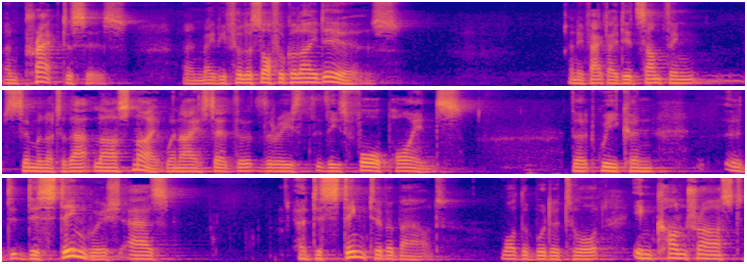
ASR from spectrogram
and practices and maybe philosophical ideas. And in fact, I did something similar to that last night when I said that there is these four points that we can uh, d- distinguish as distinctive about what the Buddha taught in contrast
